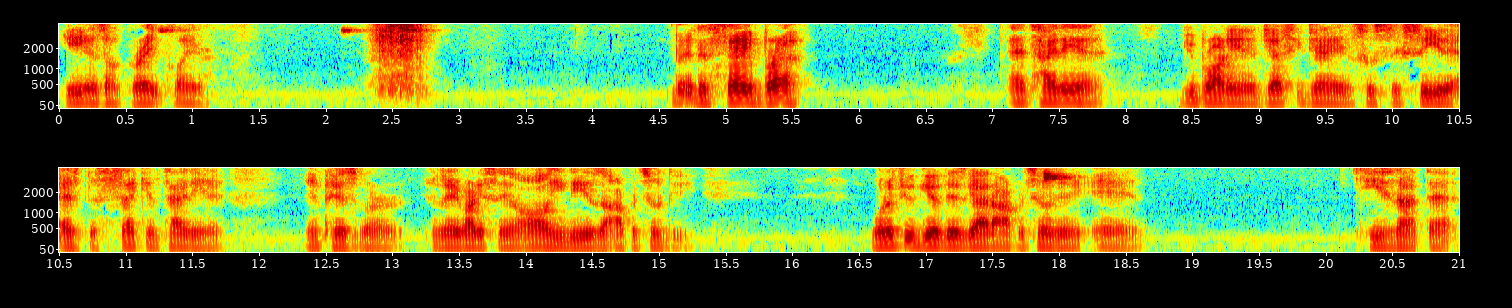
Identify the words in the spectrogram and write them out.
He is a great player. But in the same breath, at tight end, you brought in Jesse James, who succeeded as the second tight end in Pittsburgh. And everybody's saying all he needs is an opportunity. What if you give this guy the opportunity and he's not that?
